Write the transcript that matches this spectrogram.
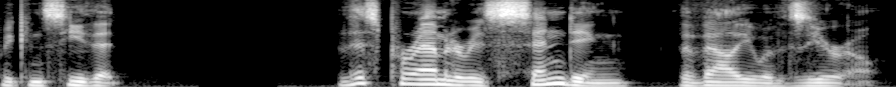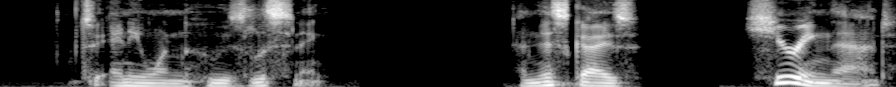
we can see that this parameter is sending the value of 0 to anyone who's listening. And this guy's hearing that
